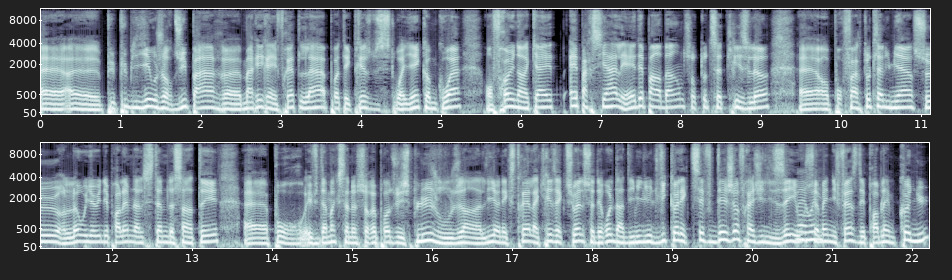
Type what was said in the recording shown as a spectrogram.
euh, euh, pu- publié aujourd'hui par euh, Marie Rinfrette, la protectrice du citoyen, comme quoi on fera une enquête impartiale et indépendante sur toute cette crise-là euh, pour faire toute la lumière sur là où il y a eu des problèmes dans le système de santé, euh, pour évidemment que ça ne se reproduise plus. Je vous en lis un extrait. La crise actuelle se déroule dans des milieux de vie collectifs déjà fragilisés et Ben où oui. se manifestent des problèmes connus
